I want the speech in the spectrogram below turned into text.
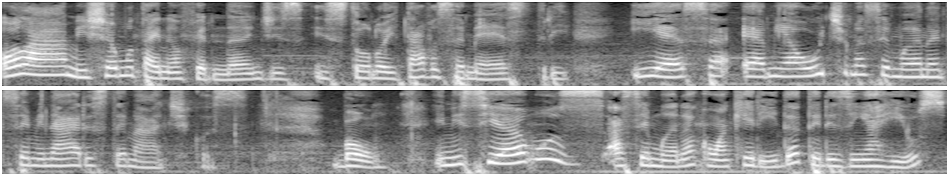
Olá, me chamo Tainan Fernandes, estou no oitavo semestre e essa é a minha última semana de seminários temáticos. Bom, iniciamos a semana com a querida Terezinha Rios,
